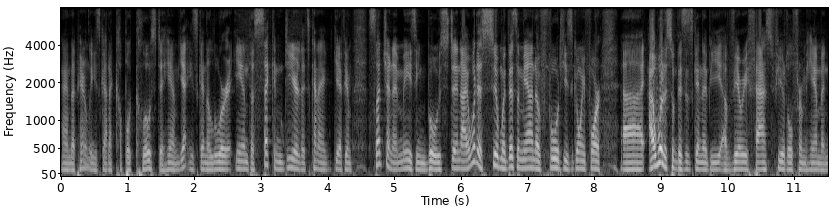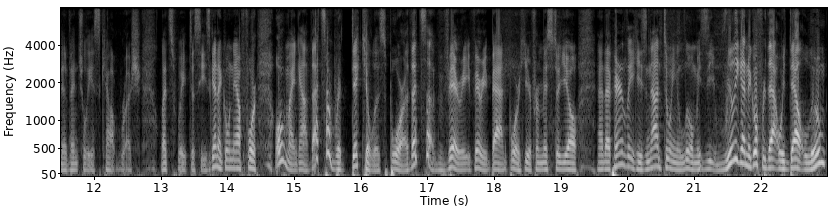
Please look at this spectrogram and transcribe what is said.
and apparently he's got a couple close to him. Yeah, he's gonna lure in the second deer that's gonna give him such an amazing boost. And I would assume with this amount of food he's going for, uh, I would assume this is gonna be a very fast feudal from him and eventually a scout rush. Let's wait to see. He's gonna go now for, oh my god, that's a ridiculous boar. That's a very, very bad boar here from Mr. Yo. And apparently he's not doing loom. Is he really gonna go for that without loom?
